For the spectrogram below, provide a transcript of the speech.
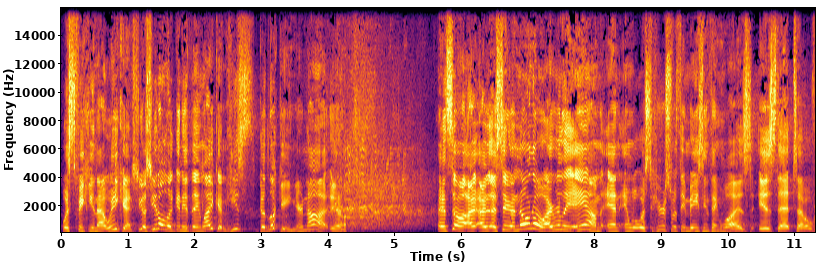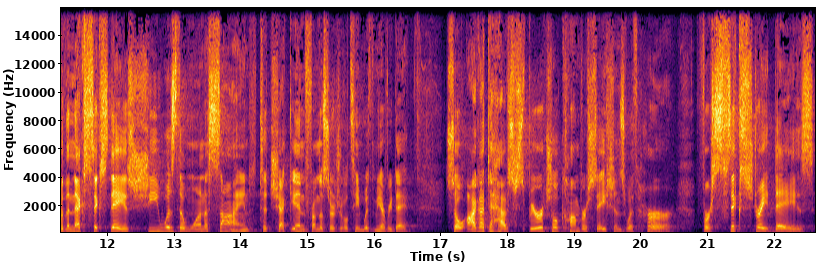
was speaking that weekend. She goes, You don't look anything like him. He's good looking. You're not, you know. and so I, I, I say, No, no, I really am. And, and what was, here's what the amazing thing was, is that uh, over the next six days, she was the one assigned to check in from the surgical team with me every day. So I got to have spiritual conversations with her for six straight days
